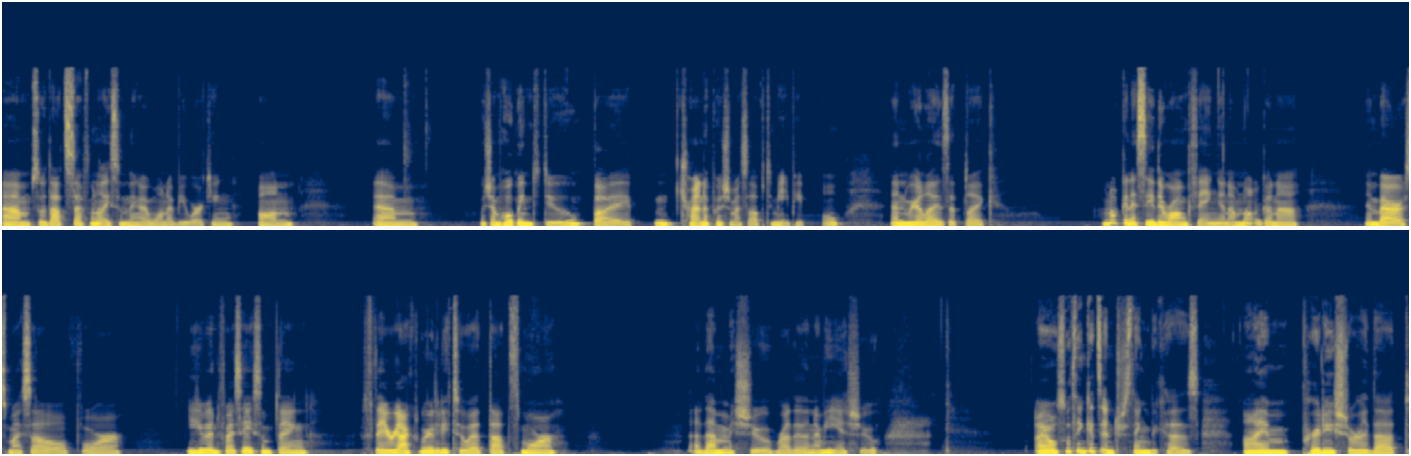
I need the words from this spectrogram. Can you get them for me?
Um so that's definitely something I want to be working on um which I'm hoping to do by trying to push myself to meet people and realize that, like, I'm not going to say the wrong thing and I'm not going to embarrass myself, or even if I say something, if they react weirdly to it, that's more a them issue rather than a me issue. I also think it's interesting because I'm pretty sure that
